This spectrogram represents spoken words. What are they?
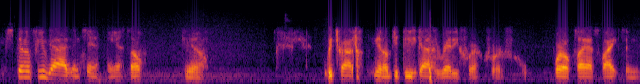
there's been a few guys in camp, man. So, you know, we try to, you know, get these guys ready for for world class fights and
